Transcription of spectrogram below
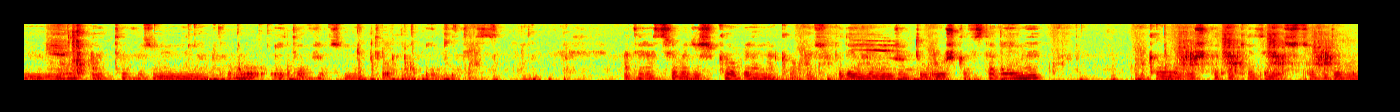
No, a to weźmiemy na pół i to wrzucimy tu. I gites. A teraz trzeba gdzieś kobla nakopać. Podejrzewam, że tu łóżko wstawimy. Koło łóżka takie zejście w dół.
